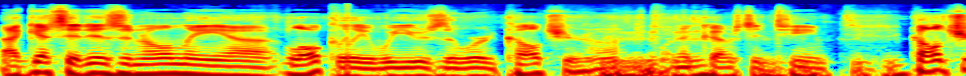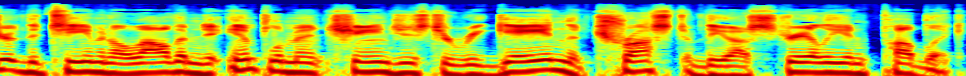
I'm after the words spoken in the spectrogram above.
I guess it isn't only uh, locally we use the word culture huh, mm-hmm. when it comes to team mm-hmm. culture of the team and allow them to implement changes to regain the trust of the Australian public.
